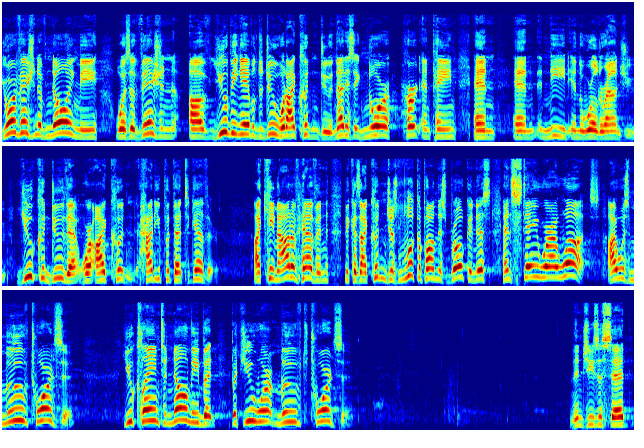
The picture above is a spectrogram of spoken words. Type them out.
Your vision of knowing me was a vision of you being able to do what I couldn't do, and that is ignore hurt and pain and, and need in the world around you. You could do that where I couldn't. How do you put that together? I came out of heaven because I couldn't just look upon this brokenness and stay where I was. I was moved towards it. You claim to know me, but, but you weren't moved towards it. And then Jesus said,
